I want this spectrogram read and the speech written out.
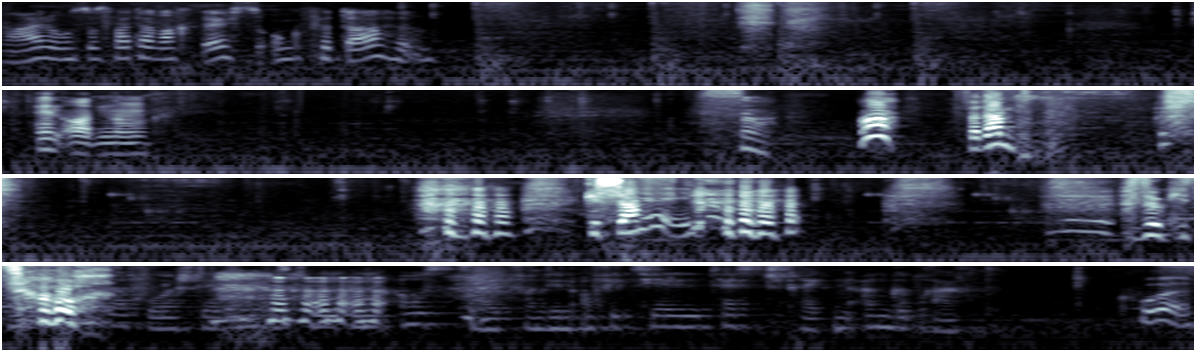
Nein, du musst es weiter nach rechts, so ungefähr dahin. In Ordnung. So. Ah, verdammt! Geschafft! So geht's angebracht. Cool.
